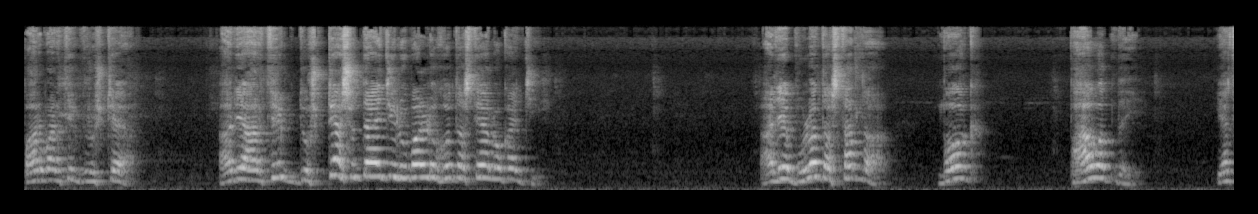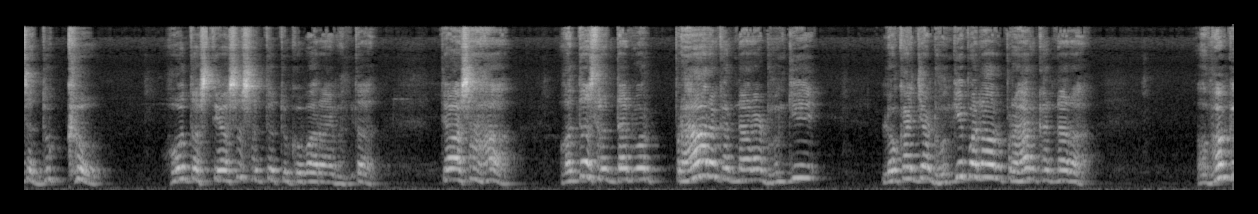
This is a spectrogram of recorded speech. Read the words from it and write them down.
पारमार्थिकदृष्ट्या आणि आर्थिकदृष्ट्या सुद्धा याची लुबाडणूक होत असते या लोकांची. आणि हे बुडत असताना मग पाहवत नाही. याचं दुःख होत असते असं संत तुकोबाराय म्हणतात. तेव्हा असा हा अंधश्रद्धांवर प्रहार करणारा ढोंगी लोकांच्या ढोंगीपणावर प्रहार करणारा अभंग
